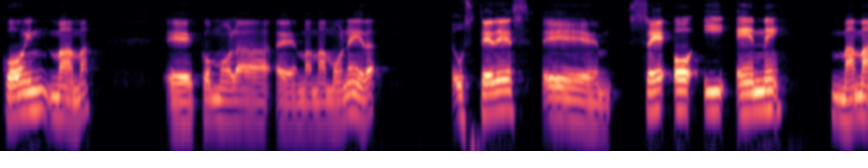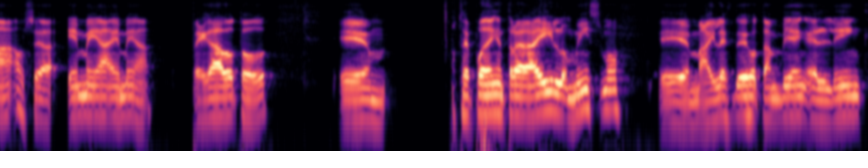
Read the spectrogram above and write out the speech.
CoinMama, eh, como la eh, mamá moneda. ustedes eh, C-O-I-N, mamá, o sea, M-A-M-A, pegado todo. Eh, ustedes pueden entrar ahí, lo mismo. Eh, ahí les dejo también el link.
